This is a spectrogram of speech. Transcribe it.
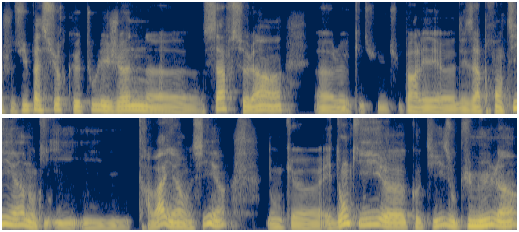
je ne suis pas sûr que tous les jeunes savent cela. Hein. tu, parlais des apprentis, donc ils, travaillent aussi. Donc, et donc, ils cotisent ou cumulent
